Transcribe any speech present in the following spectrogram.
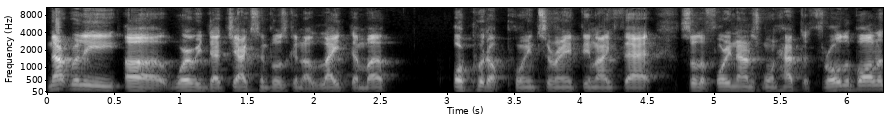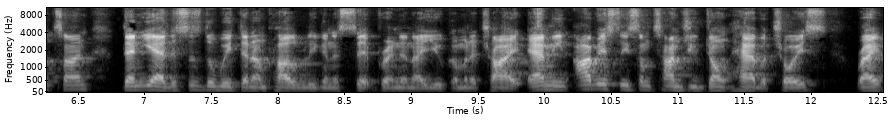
not really uh, worried that Jacksonville is going to light them up or put up points or anything like that. So the 49ers won't have to throw the ball a ton. Then, yeah, this is the week that I'm probably going to sit Brandon Aiyuk. I'm going to try. I mean, obviously, sometimes you don't have a choice, right?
